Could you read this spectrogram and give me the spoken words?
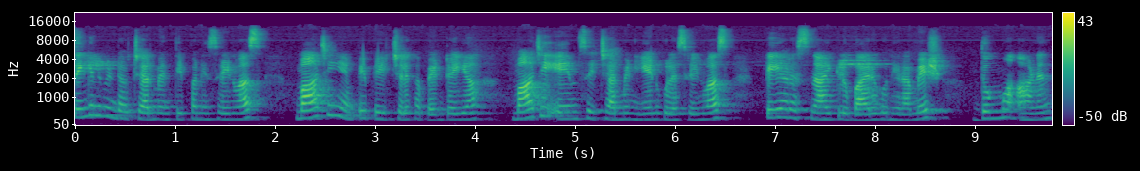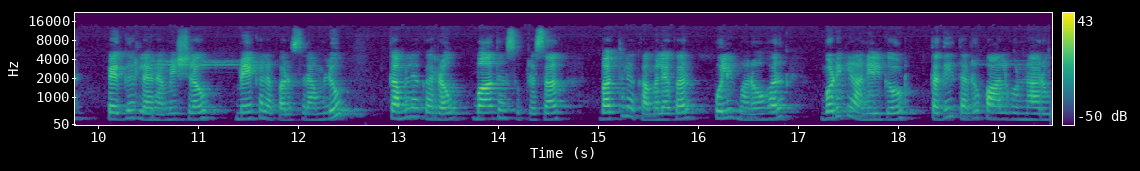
single window chairman Tippani Srinivas మాజీ ఎంపీపీ చిలక పెంటయ్య మాజీ ఏఎంసీ చైర్మన్ ఏనుగుల శ్రీనివాస్ టీఆర్ఎస్ నాయకులు బైరగోని రమేష్ దుమ్మ ఆనంద్ పెగ్గర్ల రమేష్ రావు మేకల పరశురాములు కమలాకర్రావు రావు సుప్రసాద్ బత్తుల కమలాకర్ పులి మనోహర్ బొడిగి అనిల్ గౌడ్ తదితరులు పాల్గొన్నారు.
